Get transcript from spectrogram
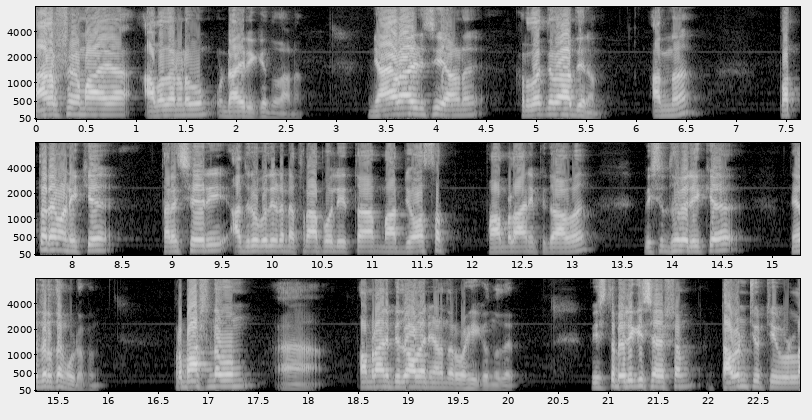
ആകർഷകമായ അവതരണവും ഉണ്ടായിരിക്കുന്നതാണ്. ഞായറാഴ്ചയാണ് കൃതജ്ഞതാ ദിനം. അന്ന് പത്തര മണിക്ക് തലശ്ശേരി അതിരൂപതിയുടെ മെത്രാപ്പോലീത്ത മാർ ജോസഫ് പാമ്പളാനി പിതാവ് വിശുദ്ധവരിക്ക് നേതൃത്വം കൊടുക്കും. പ്രഭാഷണവും ആ, പാമ്പളാനി പിതാവ് തന്നെയാണ് നിർവഹിക്കുന്നത്. വിശുദ്ധ ബലിക്ക് ശേഷം ടൗൺ ചുറ്റിയുള്ള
